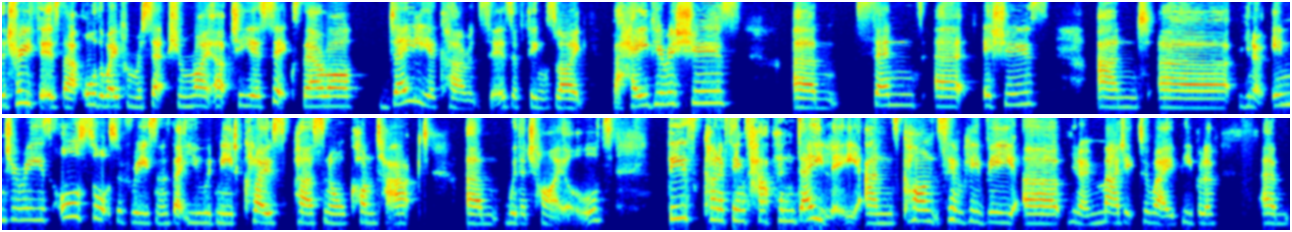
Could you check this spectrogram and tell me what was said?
the truth is that all the way from reception right up to year six, there are daily occurrences of things like behavior issues, um, SEND uh, issues, and uh, you know injuries, all sorts of reasons that you would need close personal contact um, with a child. These kind of things happen daily and can't simply be uh, you know magicked away. People have um,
